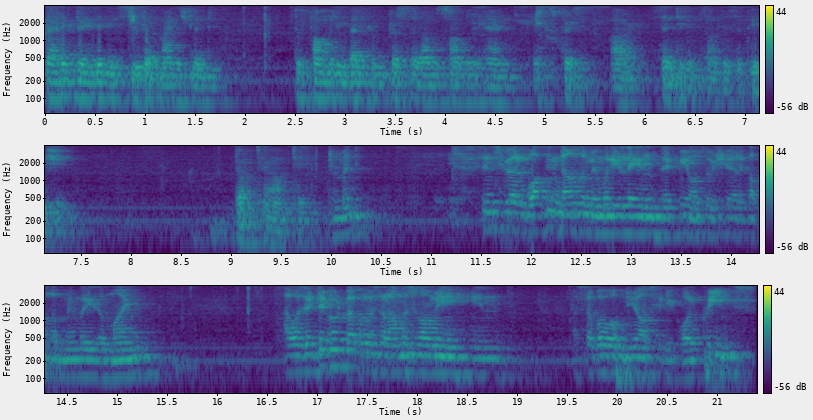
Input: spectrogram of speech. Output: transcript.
Director, Indian Institute of Management, to formally welcome Professor Ramaswamy and express our sentiments on this occasion. Dr. Gentlemen, since we are walking down the memory lane, let me also share a couple of memories of mine. I was interviewed by Professor Ramaswamy in a suburb of New York City called Queens,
